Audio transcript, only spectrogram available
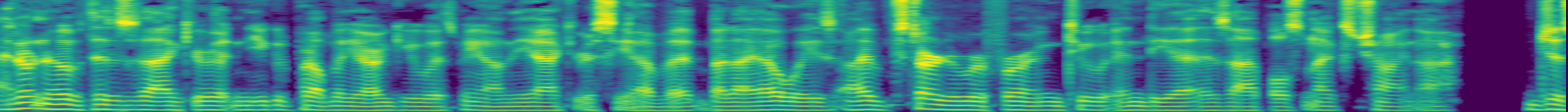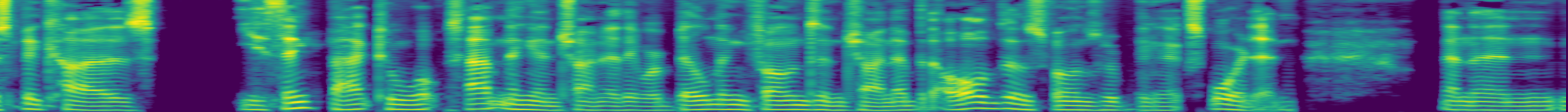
I don't know if this is accurate, and you could probably argue with me on the accuracy of it. But I always I've started referring to India as Apple's next China, just because you think back to what was happening in China. They were building phones in China, but all of those phones were being exported. And then,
